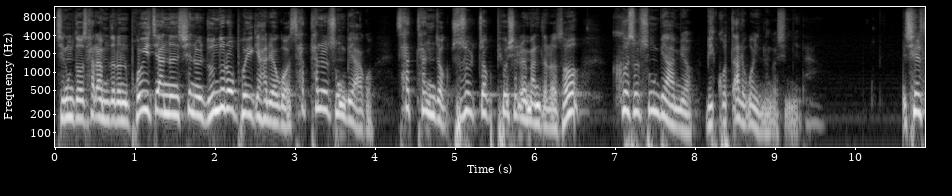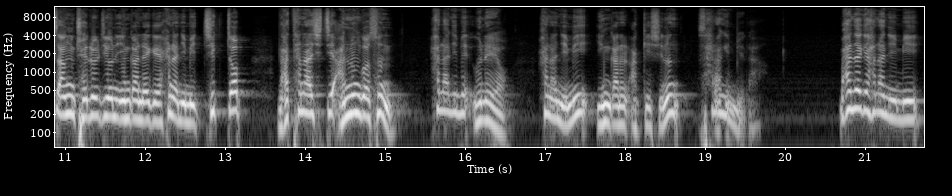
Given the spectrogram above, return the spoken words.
지금도 사람들은 보이지 않는 신을 눈으로 보이게 하려고 사탄을 숭배하고 사탄적 주술적 표시를 만들어서 그것을 숭배하며 믿고 따르고 있는 것입니다. 실상 죄를 지은 인간에게 하나님이 직접 나타나시지 않는 것은 하나님의 은혜요. 하나님이 인간을 아끼시는 사랑입니다. 만약에 하나님이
